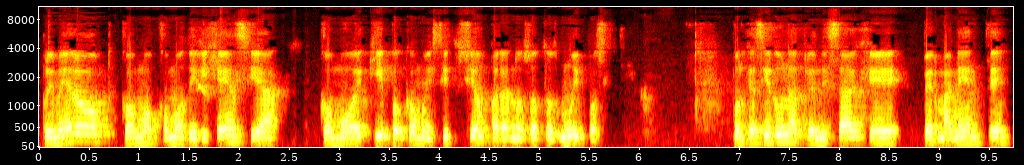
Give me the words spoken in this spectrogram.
Primero, como, como dirigencia, como equipo, como institución, para nosotros muy positivo, porque ha sido un aprendizaje permanente,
